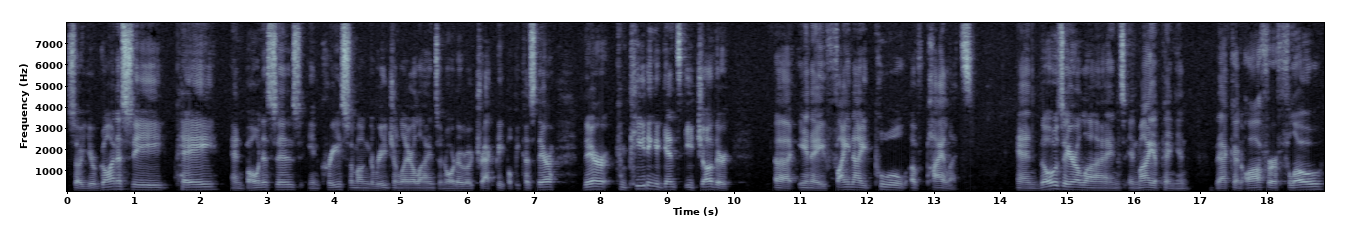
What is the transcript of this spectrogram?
So you're going to see pay and bonuses increase among the regional airlines in order to attract people because they're they're competing against each other uh, in a finite pool of pilots. And those airlines, in my opinion, that can offer flow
